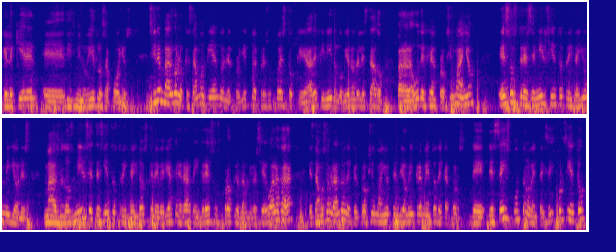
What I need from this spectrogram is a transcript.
que le quieren eh, disminuir los apoyos. Sin embargo, lo que estamos viendo en el proyecto de presupuesto que ha definido el gobierno del estado para la UDG el próximo año esos 13.131 millones más los 1.732 que debería generar de ingresos propios la Universidad de Guadalajara, estamos hablando de que el próximo año tendría un incremento de, 14, de, de 6.96%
